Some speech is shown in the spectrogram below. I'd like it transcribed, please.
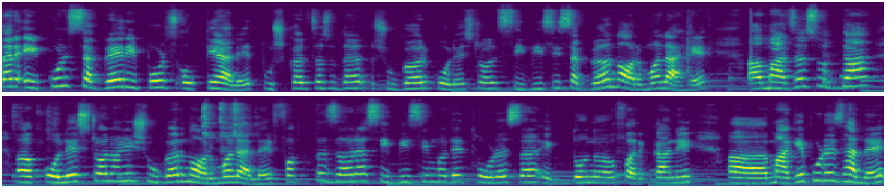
तर एकूण सगळे रिपोर्ट्स ओके आलेत. पुष्करचं सुद्धा sugar cholesterol C B C सगळं नॉर्मल आहे. माझं सुद्धा कोलेस्ट्रॉल आणि शुगर नॉर्मल आलंय. फक्त जरा सी बी सीमध्ये थोडंसं एक दोन फरकाने मागे पुढे झालंय.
